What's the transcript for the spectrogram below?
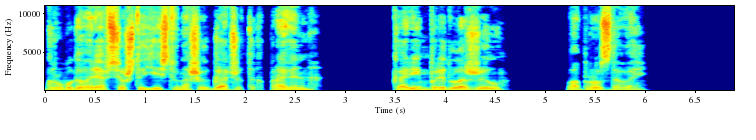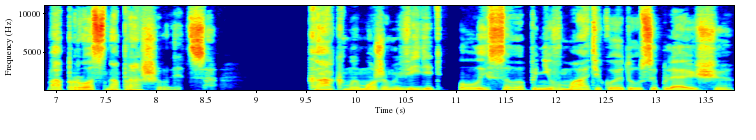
Грубо говоря, все, что есть в наших гаджетах, правильно? Карим предложил... Вопрос давай. Вопрос напрашивается. Как мы можем видеть лысого, пневматику эту усыпляющую,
